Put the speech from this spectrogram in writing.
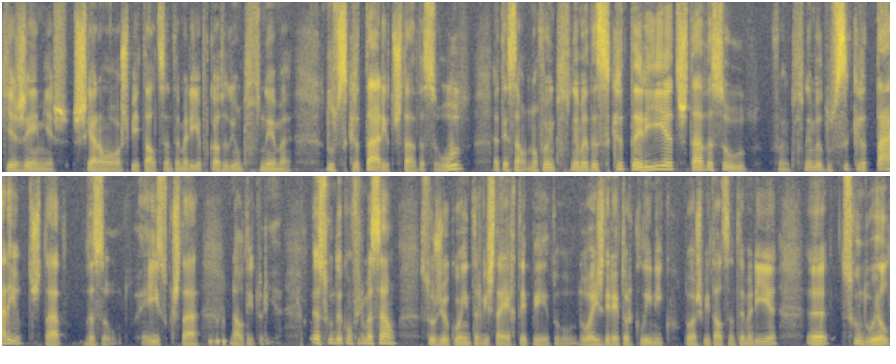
que as gêmeas chegaram ao Hospital de Santa Maria por causa de um telefonema do Secretário de Estado da Saúde. Atenção, não foi um telefonema da Secretaria de Estado da Saúde, foi um telefonema do Secretário de Estado da Saúde. É isso que está na auditoria. A segunda confirmação surgiu com a entrevista à RTP do, do ex-diretor clínico do Hospital de Santa Maria. Uh, segundo ele,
